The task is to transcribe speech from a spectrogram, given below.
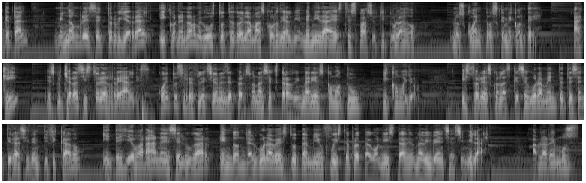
¿qué tal? Mi nombre es Héctor Villarreal y con enorme gusto te doy la más cordial bienvenida a este espacio titulado Los cuentos que me conté. Aquí escucharás historias reales, cuentos y reflexiones de personas extraordinarias como tú y como yo. Historias con las que seguramente te sentirás identificado y te llevarán a ese lugar en donde alguna vez tú también fuiste protagonista de una vivencia similar. Hablaremos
